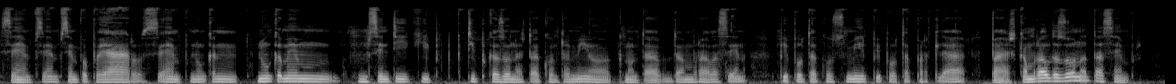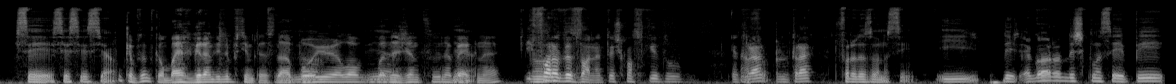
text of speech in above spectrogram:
sempre, sempre, sempre apoiaram, sempre. Nunca, nunca mesmo me senti que, tipo que a zona está contra mim ou que não está a dar moral à cena. People está a consumir, people está a partilhar. Pá, acho que a moral da zona está sempre. Isso é, isso é essencial. Que é, portanto, que é um bairro grande ainda por cima, tem-se dá E não- apoio, é logo uma Yeah. da gente na Yeah. beca, não é? E fora da zona, tens conseguido entrar, penetrar? Fora da zona, sim. E desde- agora, desde que lancei a EP,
